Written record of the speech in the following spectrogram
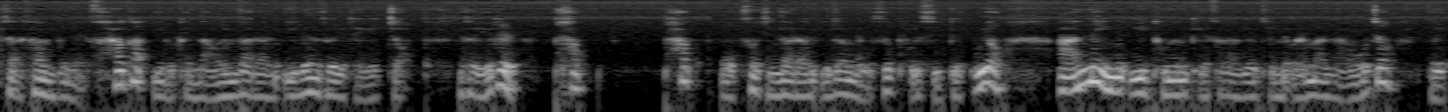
자 3분의 4가 이렇게 나온다는 이런 소리 되겠죠. 그래서 얘를 팍, 팍 없어진다는 이런 모습 볼 수 있겠고요. 안에 있는 이 두는 계산하게 되면 얼마 나오죠? 네,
